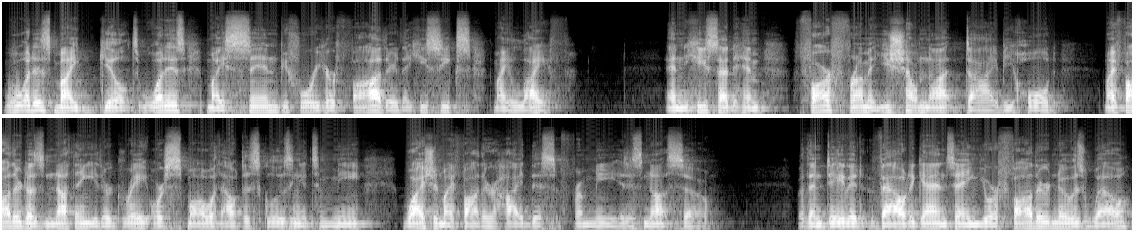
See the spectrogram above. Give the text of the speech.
What is my guilt? What is my sin before your father that he seeks my life? And he said to him, Far from it, you shall not die. Behold, my father does nothing, either great or small, without disclosing it to me. Why should my father hide this from me? It is not so. But then David vowed again, saying, Your father knows well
